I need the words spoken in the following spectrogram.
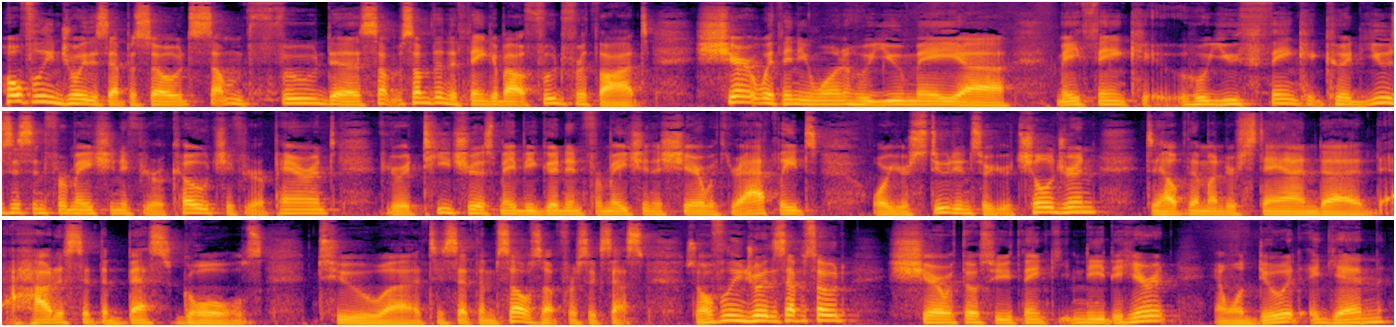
hopefully enjoy this episode. Some food, uh, some something to think about, food for thought. Share it with anyone who you may uh, may think who you think could use this information. If you're a coach, if you're a parent, if you're a teacher, this may be good information to share with your athletes or your students or your children to help them understand uh, how to set the best goals to uh, to set themselves up for success. So hopefully enjoy this episode. Share with those who you think need to hear it, and we'll do it again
